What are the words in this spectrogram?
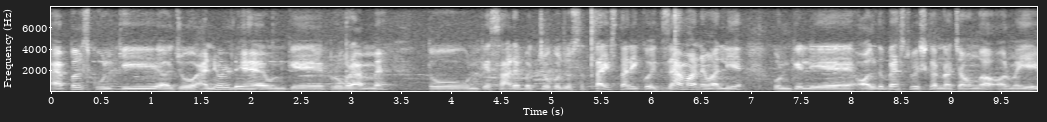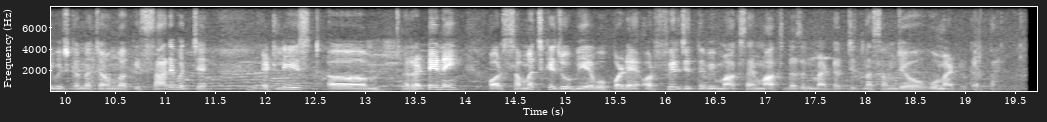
एप्पल स्कूल की जो एनुअल डे है उनके प्रोग्राम में तो उनके सारे बच्चों को जो 27 तारीख को एग्ज़ाम आने वाली है, उनके लिए ऑल द बेस्ट विश करना चाहूँगा और मैं यही विश करना चाहूँगा कि सारे बच्चे एटलीस्ट रटे नहीं और समझ के जो भी है वो पढ़े और फिर जितने भी मार्क्स आए मार्क्स डजेंट मैटर जितना समझे हो वो मैटर करता है।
